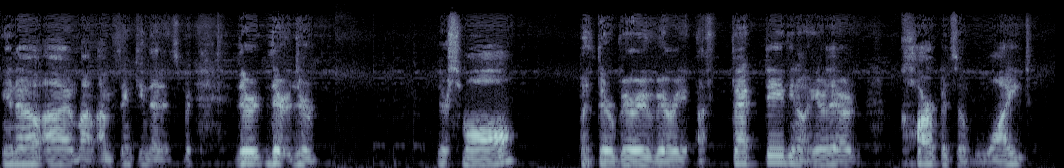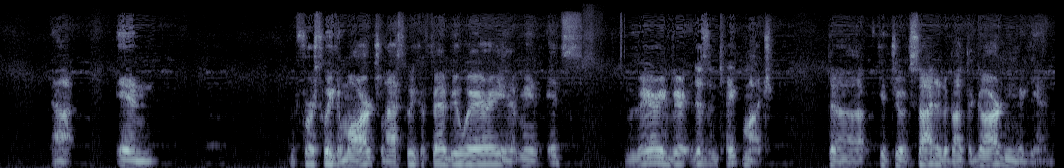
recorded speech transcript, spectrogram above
You know, I'm I'm thinking that it's they're they're they're they're small, but they're very very effective. You know, here they are, carpets of white uh, in the first week of March, last week of February. I mean, it's very, very, it doesn't take much to get you excited about the garden again.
